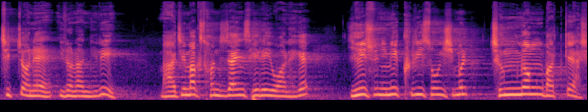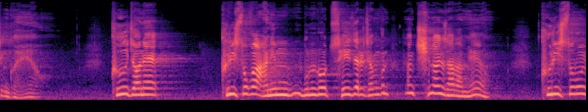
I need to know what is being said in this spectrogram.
직전에 일어난 일이 마지막 선지자인 세례 요한에게 예수님이 그리스도이심을 증명받게 하신 거예요. 그 전에 그리스도가 아닌 분으로 세자를 잡은 건 그냥 친한 사람이에요. 그리스도로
